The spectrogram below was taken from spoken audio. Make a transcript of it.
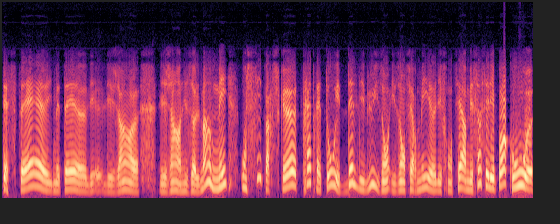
testaient, ils mettaient les, les, gens, les gens en isolement, mais aussi parce que très, très tôt et dès le début, ils ont, ils ont fermé euh, les frontières. Mais ça, c'est l'époque où, euh,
